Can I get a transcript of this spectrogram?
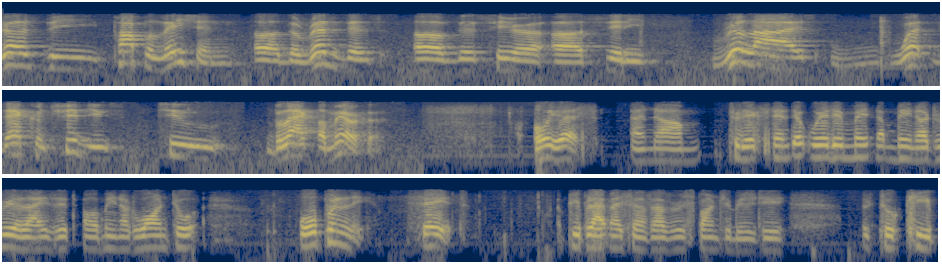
does the population, uh, the residents of this here uh, city, realize what that contributes to Black America? Oh yes, and um, to the extent that where they may not, may not realize it or may not want to openly say it, people like myself have a responsibility to keep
